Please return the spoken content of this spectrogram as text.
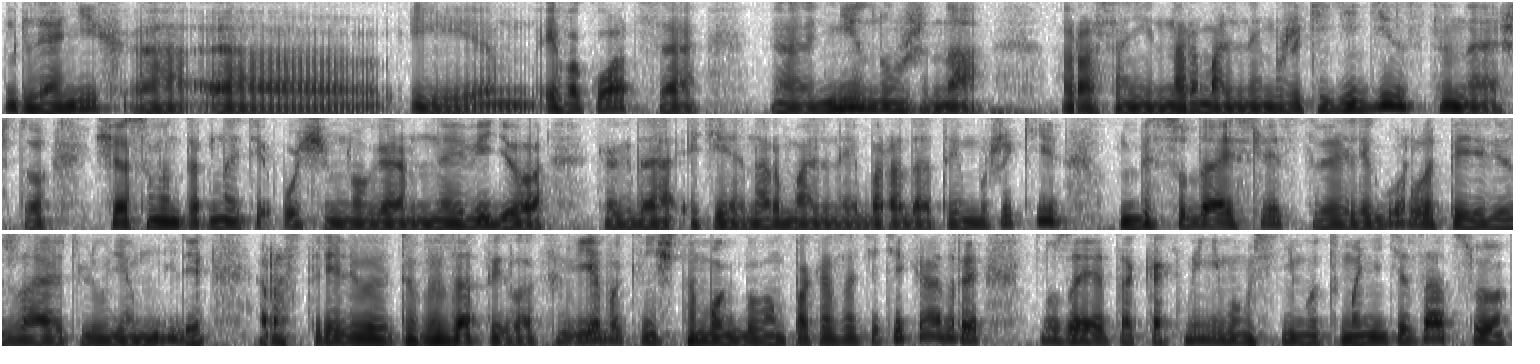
для них а, а, и эвакуация а, не нужна. Раз они нормальные мужики. Единственное, что сейчас в интернете очень много видео, когда эти нормальные бородатые мужики без суда и следствия или горло перерезают людям, или расстреливают в затылок. Я бы, конечно, мог бы вам показать эти кадры, но за это как минимум снимут монетизацию,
